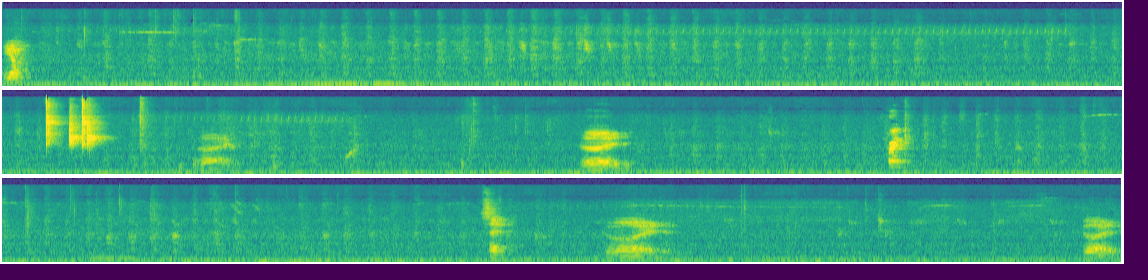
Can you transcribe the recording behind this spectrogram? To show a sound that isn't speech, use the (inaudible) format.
Heel. Good. Good. Break. Sit. Good. Good.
